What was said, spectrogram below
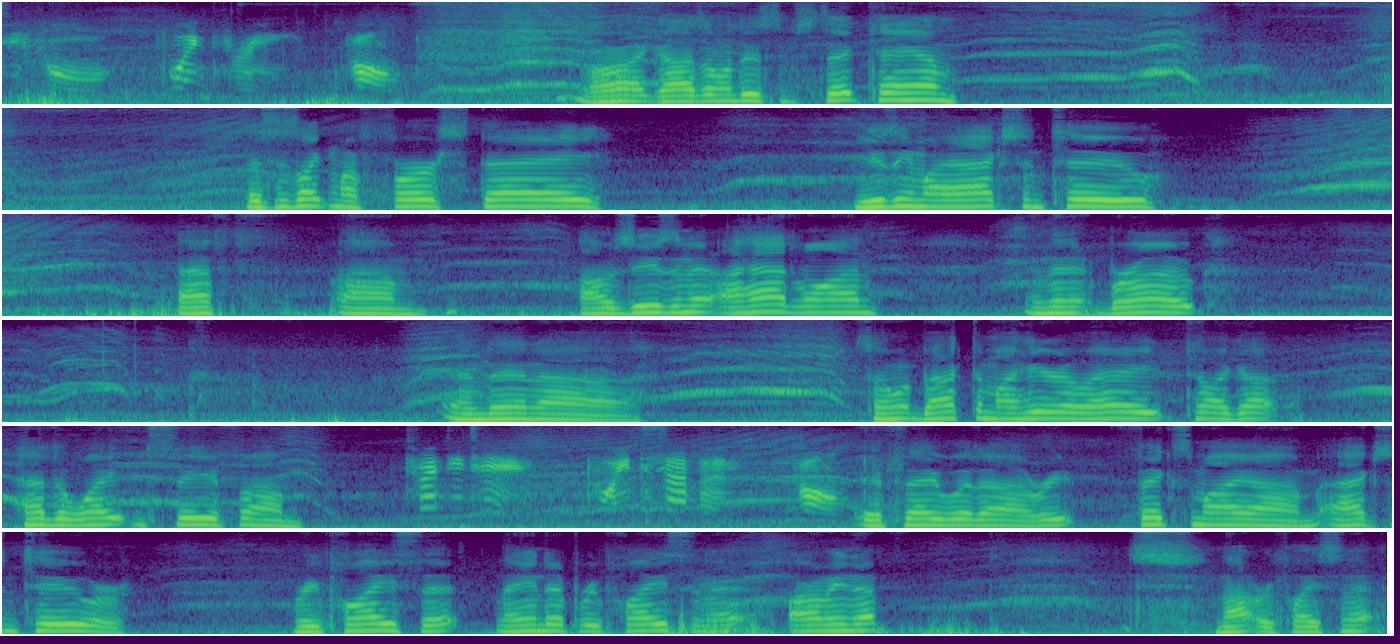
24.3 volts. All right, guys, I'm gonna do some stick cam. This is like my first day using my Action 2. F, um, I was using it, I had one, and then it broke. And then, uh, so I went back to my Hero 8 till I got, had to wait and see if, um, 22.7 volts. If they would uh, re- fix my um, Action 2 or replace it. They end up replacing it. Or I mean, up, not replacing it.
